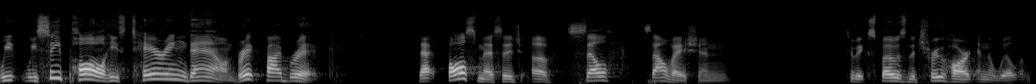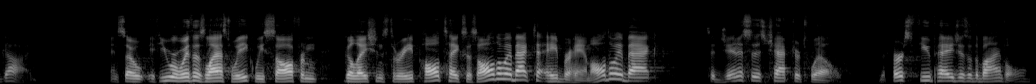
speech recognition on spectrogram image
we, we see Paul, he's tearing down brick by brick that false message of self salvation to expose the true heart and the will of God. And so, if you were with us last week, we saw from Galatians 3, Paul takes us all the way back to Abraham, all the way back to Genesis chapter 12, the first few pages of the Bible,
